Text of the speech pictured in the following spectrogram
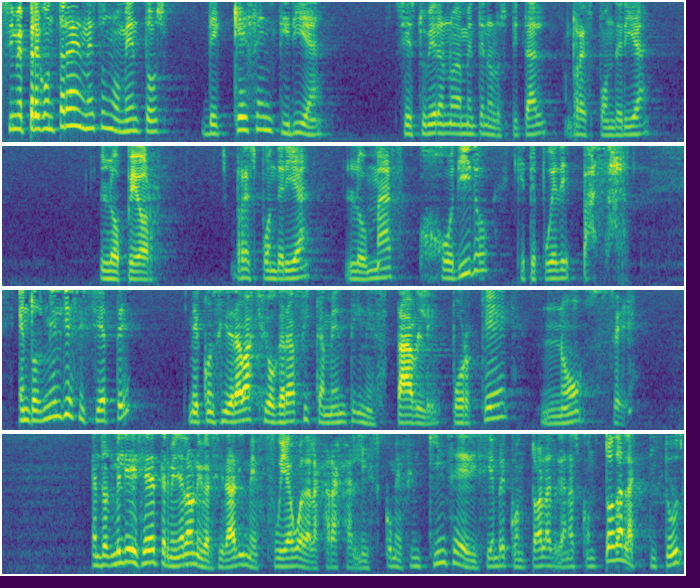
Si me preguntaran en estos momentos de qué sentiría si estuviera nuevamente en el hospital, respondería lo peor. Respondería lo más jodido que te puede pasar. En 2017 me consideraba geográficamente inestable. ¿Por qué? No sé. En 2017 terminé la universidad y me fui a Guadalajara, Jalisco. Me fui un 15 de diciembre con todas las ganas, con toda la actitud.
